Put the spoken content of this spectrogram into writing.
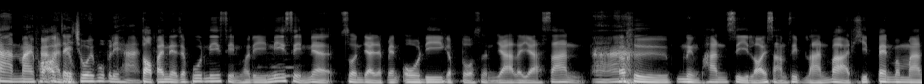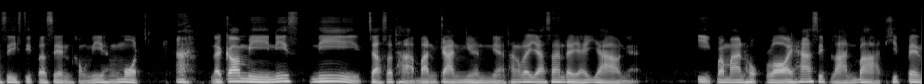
นานไหมเพราะเอาอะใจเดี๋ยวช่วยผู้บริหาร ต่อไปเนี่ยจะพูดหนี้สินพอดีหนี้สินเนี่ยส่วนใหญ่จะเป็น OD กับตัวสัญญาระยะสั้นอ่าก็คือ 1,430 ล้านบาทคิดเป็นประมาณ 40%ของหนี้ทั้งหมดอะแล้วก็มีหนี้หนี้จากสถาบันการเงินเนี่ยทั้งระยะสั้นระยะยาวเนี่ยอีกประมาณ 650 ล้านบาทคิดเป็น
